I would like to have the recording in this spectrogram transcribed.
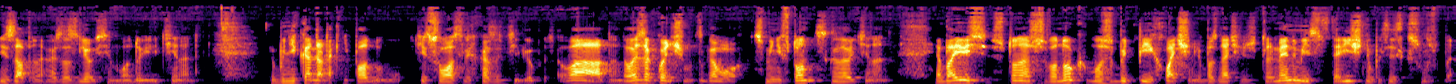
Внезапно разозлился молодой лейтенант. Я бы никогда так не подумал. Кисло слегка затягивалась. Ладно, давай закончим разговор, сменив тон, сказал лейтенант. Я боюсь, что наш звонок может быть перехвачен любознательными джентльменами из столичной полицейской службы.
